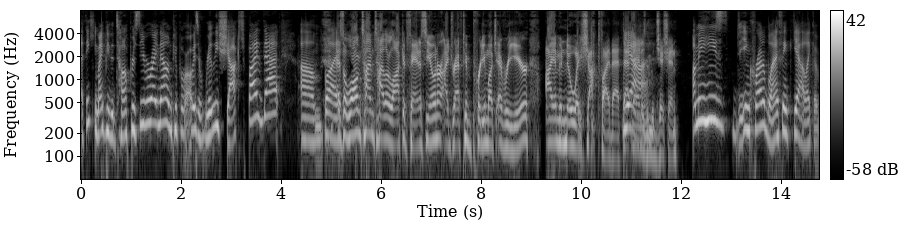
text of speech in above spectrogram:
I think he might be the top receiver right now, and people are always really shocked by that. Um, but As a longtime Tyler Lockett fantasy owner, I draft him pretty much every year. I am in no way shocked by that. That Yeah. man is a magician. I mean, he's incredible, and I think yeah, like a,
